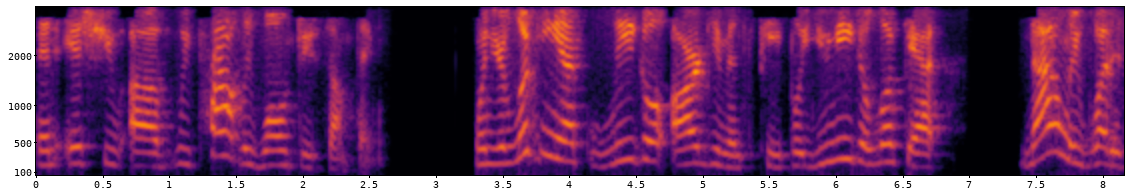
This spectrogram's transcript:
an issue of we probably won't do something. When you're looking at legal arguments, people, you need to look at not only what is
